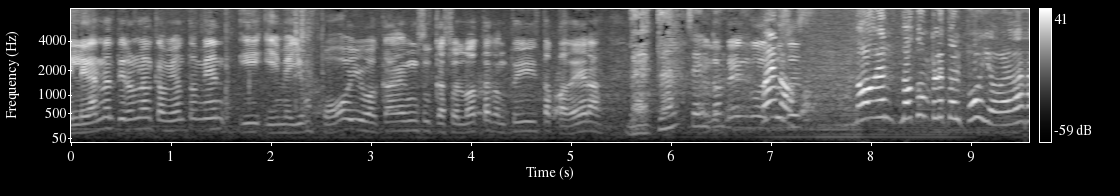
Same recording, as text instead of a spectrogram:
Y le ganan el tirón al camión también y, y me dio un pollo acá en su cazuelota con tu tapadera. ¿Neta? lo tengo, bueno, entonces- no, no completo el pollo, ¿verdad?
